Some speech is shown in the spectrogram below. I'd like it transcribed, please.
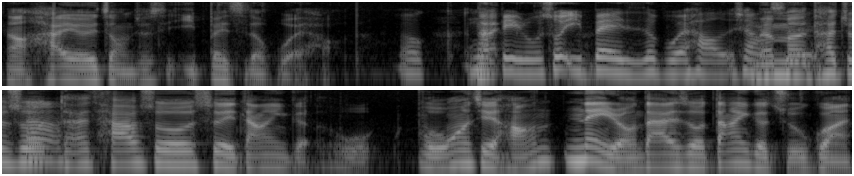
然后还有一种就是一辈子都不会好的。哦，那那比如说一辈子都不会好的，像是没有没有，他就说嗯他他说，所以当一个我我忘记好像内容大概说，当一个主管，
